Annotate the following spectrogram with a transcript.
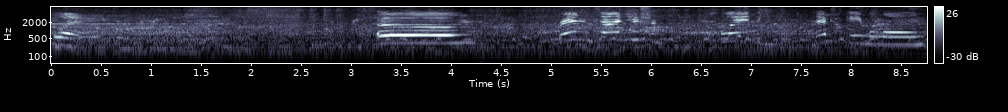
play. Um, Brandon said you should play the next game alone.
